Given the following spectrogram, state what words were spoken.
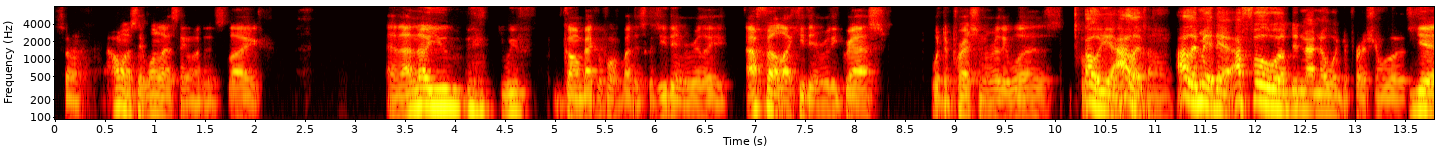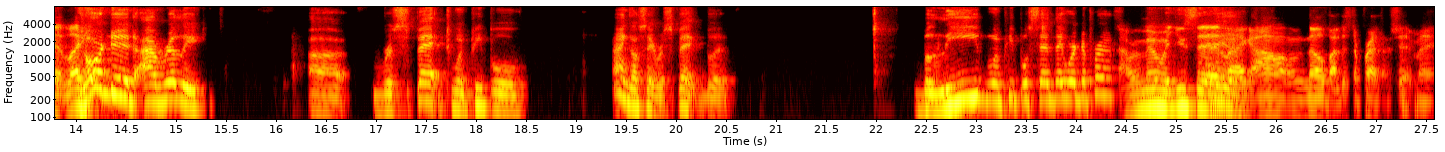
So I want to say one last thing about this. Like, and I know you, we've gone back and forth about this because you didn't really, I felt like you didn't really grasp what depression really was. Oh, yeah, I'll I'll I'll admit that I full well did not know what depression was. Yeah, like, Nor did I really uh respect when people I ain't gonna say respect, but believe when people said they were depressed. I remember you said, Yeah. like, I don't know about this depression shit, man.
